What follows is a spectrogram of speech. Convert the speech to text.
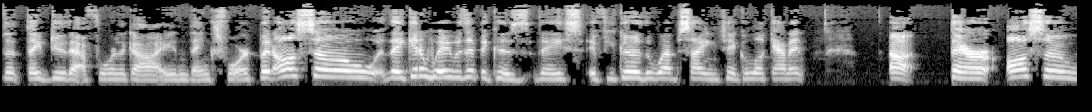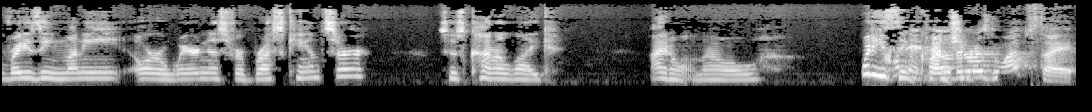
that they do that for the guy and thanks for it, but also they get away with it because they if you go to the website and take a look at it, uh, they're also raising money or awareness for breast cancer. So it's kind of like I don't know. What do you I think, didn't there was a website.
